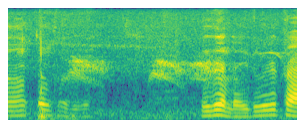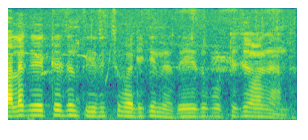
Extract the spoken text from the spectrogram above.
നാട്ടം ശ്രദ്ധിക്കുക ഇത് കണ്ടോ? ഇതുവരെ തല കയറ്റി വെച്ചും തിരിച്ച് വലിക്കുന്നത്. ഇത് പൊട്ടിച്ച് കളഞ്ഞാണ്ട്.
